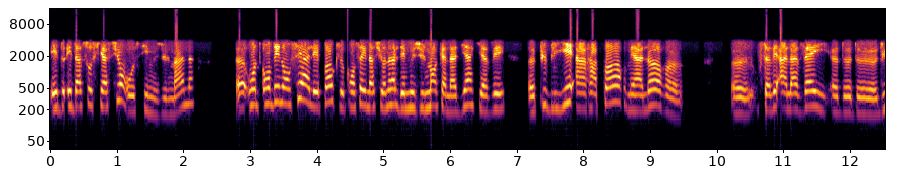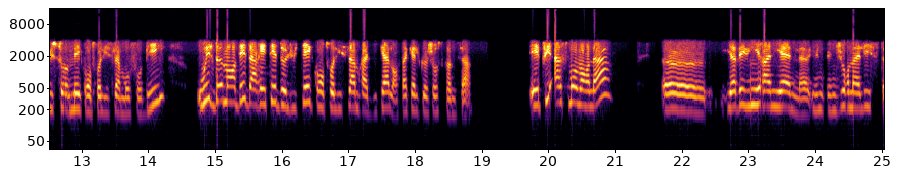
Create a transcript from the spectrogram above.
et d'associations aussi musulmanes. Euh, on, on, dénonçait à l'époque le Conseil national des musulmans canadiens qui avait euh, publié un rapport, mais alors, euh, euh vous savez, à la veille de, de, du sommet contre l'islamophobie, où il demandait d'arrêter de lutter contre l'islam radical, enfin quelque chose comme ça. Et puis à ce moment-là, euh, il y avait une Iranienne, une, une journaliste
